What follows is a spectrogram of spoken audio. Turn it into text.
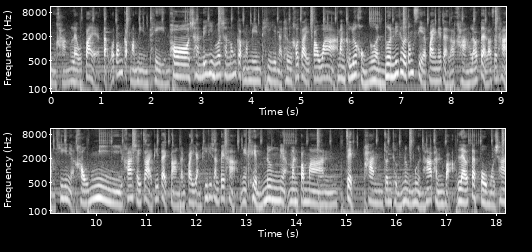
1 ครั้งแล้วแต่ แต่ว่าต้องกลับมาเมนเทน พอฉันได้ยินว่าฉันต้องกลับมาเมนเทนอะ เธอเข้าใจป่าว่ามันคือเรื่องของเงิน เงินที่เธอต้องเสียไปในแต่ละครั้ง แล้วแต่ละสถานที่เนี่ยเขามีค่าใช้จ่ายที่แตกต่างกันไป อย่างที่ที่ฉันไปถามเนี่ย เข็มหนึ่งเนี่ยมันประมาณ 7,000 จนถึง 15,000 บาท แล้วแต่โปรโมชั่น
